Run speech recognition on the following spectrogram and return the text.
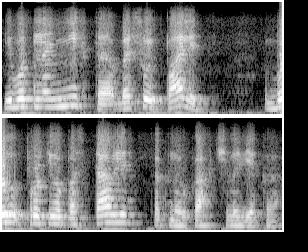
И вот на них-то большой палец был противопоставлен, как на руках человека.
